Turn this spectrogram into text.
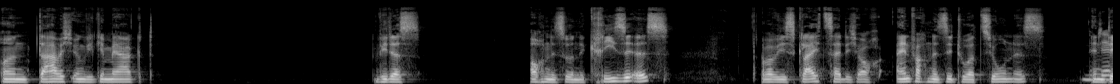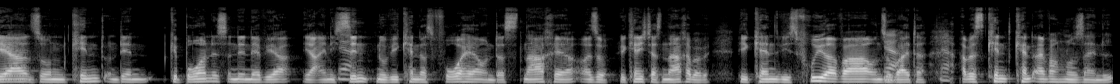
Und da habe ich irgendwie gemerkt, wie das auch eine, so eine Krise ist, aber wie es gleichzeitig auch einfach eine Situation ist, in der der, so ein Kind und den geboren ist und in der wir ja eigentlich Ja. sind, nur wir kennen das vorher und das nachher, also wir kennen nicht das nachher, aber wir kennen, wie es früher war und so Ja, weiter. ja. Aber das Kind kennt einfach nur sein,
